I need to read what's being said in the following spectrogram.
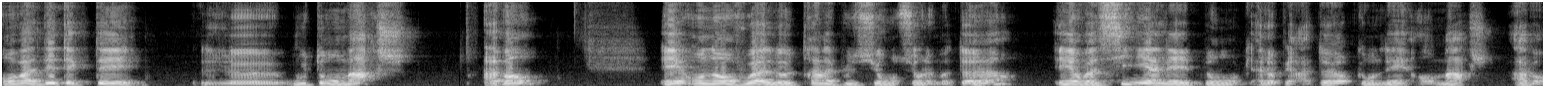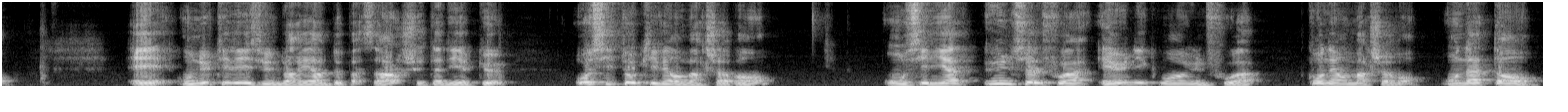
on va détecter le bouton marche avant et on envoie le train d'impulsion sur le moteur et on va signaler donc à l'opérateur qu'on est en marche avant. Et on utilise une variable de passage, c'est-à-dire que aussitôt qu'il est en marche avant, on signale une seule fois et uniquement une fois qu'on est en marche avant. On attend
